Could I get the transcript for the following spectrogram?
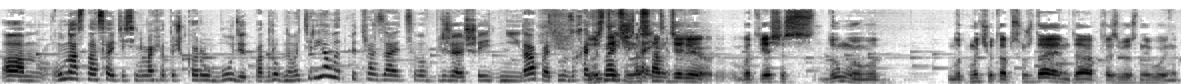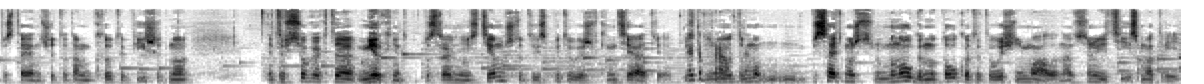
У нас на сайте cinemafia.ru будет подробный материал от Петра Зайцева в ближайшие дни, да, поэтому заходите Вы знаете, на самом деле, вот я сейчас думаю, вот, вот мы что-то обсуждаем, да, про Звездные войны постоянно, что-то там кто-то пишет, но это все как-то меркнет по сравнению с тем, что ты испытываешь в кинотеатре. То Это ну, правда. мо- писать, может, много, но толку от этого очень мало. Надо все равно идти и смотреть.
